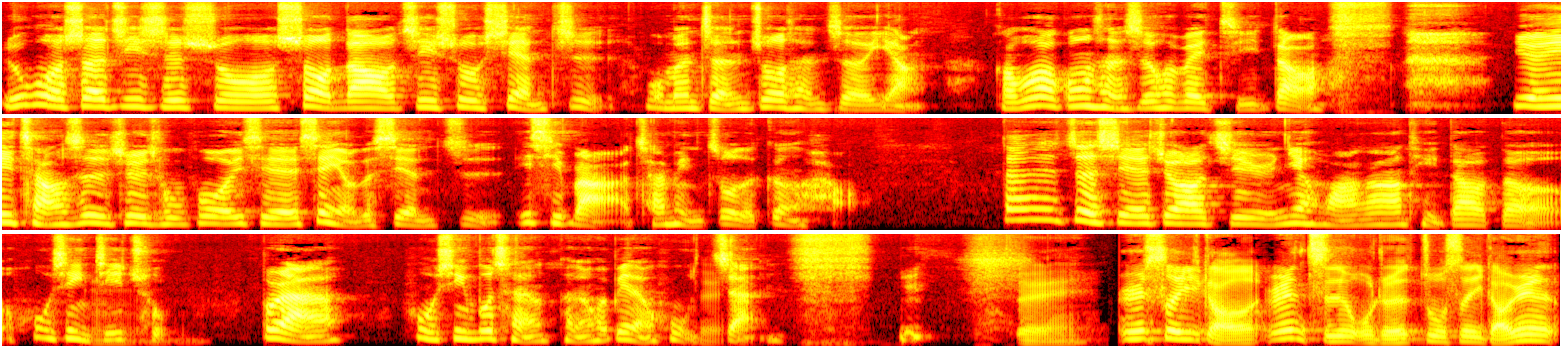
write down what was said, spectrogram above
如果设计师说受到技术限制，我们只能做成这样，搞不好工程师会被击到，愿意尝试去突破一些现有的限制，一起把产品做得更好。但是这些就要基于念华刚刚提到的互信基础，不然互信不成，可能会变成互战。对，因为设计稿，因为其实我觉得做设计稿，因为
